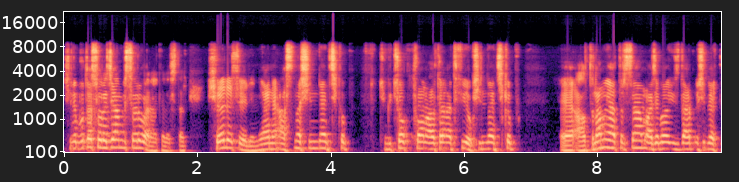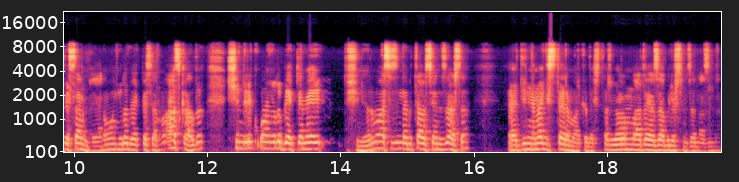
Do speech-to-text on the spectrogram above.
Şimdi burada soracağım bir soru var arkadaşlar. Şöyle söyleyeyim yani aslında şimdiden çıkıp çünkü çok fon alternatifi yok. Şimdiden çıkıp e, altına mı yatırsam acaba %60'ı beklesem mi? Yani 10 yılı beklesem mi? Az kaldı. Şimdilik 10 yılı beklemeyi düşünüyorum ama sizin de bir tavsiyeniz varsa e, dinlemek isterim arkadaşlar. Yorumlarda yazabilirsiniz en azından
